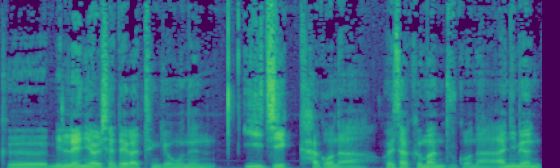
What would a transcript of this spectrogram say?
그 밀레니얼 세대 같은 경우는 이직하거나 회사 그만두거나 아니면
